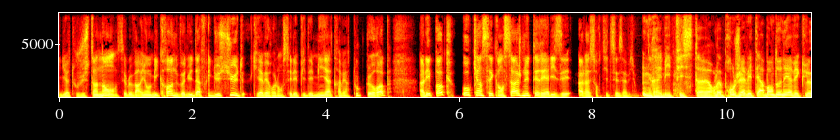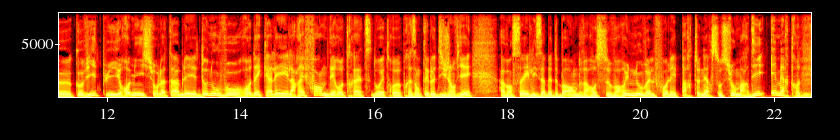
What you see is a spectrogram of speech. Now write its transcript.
Il y a tout juste un an, c'est le variant Omicron venu d'Afrique du Sud qui avait relancé l'épidémie à travers toute l'Europe. À l'époque, aucun séquençage n'était réalisé à la sortie de ces avions. Rémi Pfister, le projet avait été abandonné avec le Covid, puis remis sur la table et de nouveau redécalé. La réforme des retraites doit être présentée le 10 janvier. Avant ça, Elisabeth Borne va recevoir une nouvelle fois les partenaires sociaux mardi et mercredi.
